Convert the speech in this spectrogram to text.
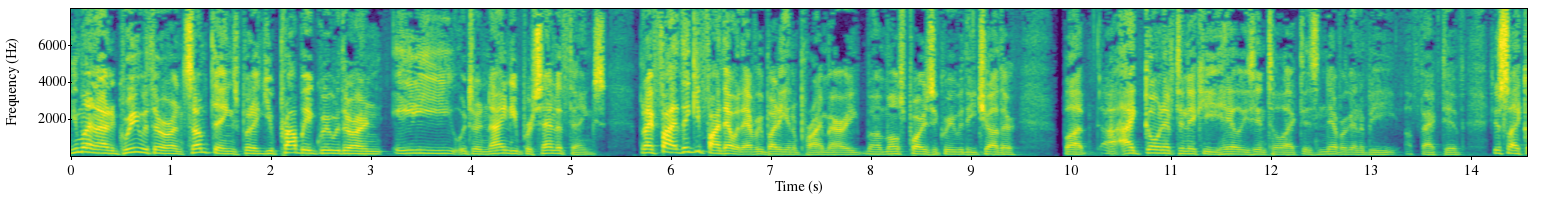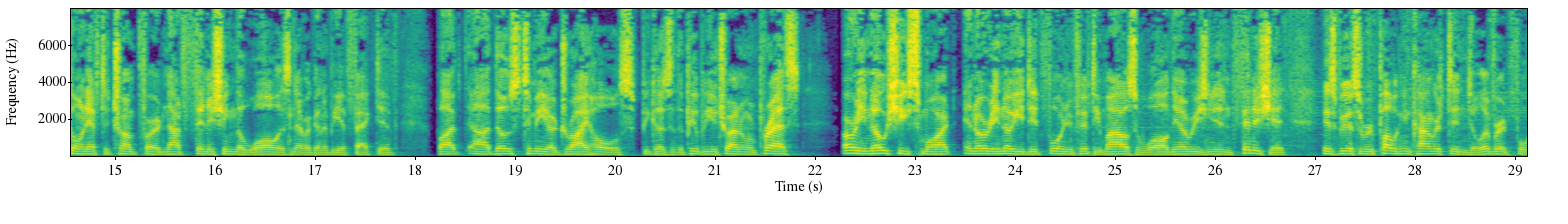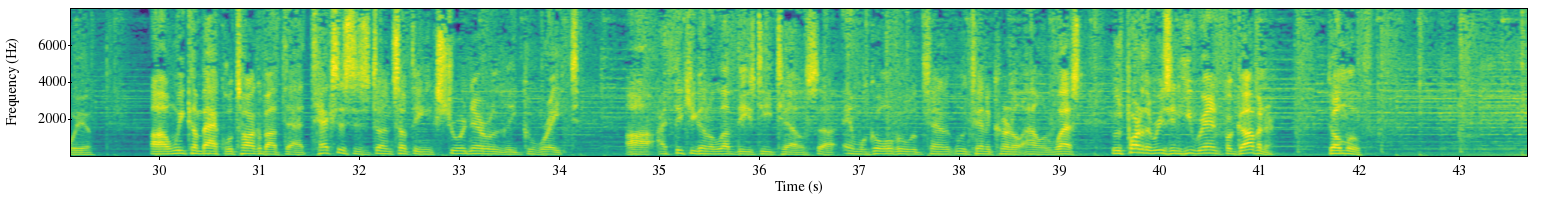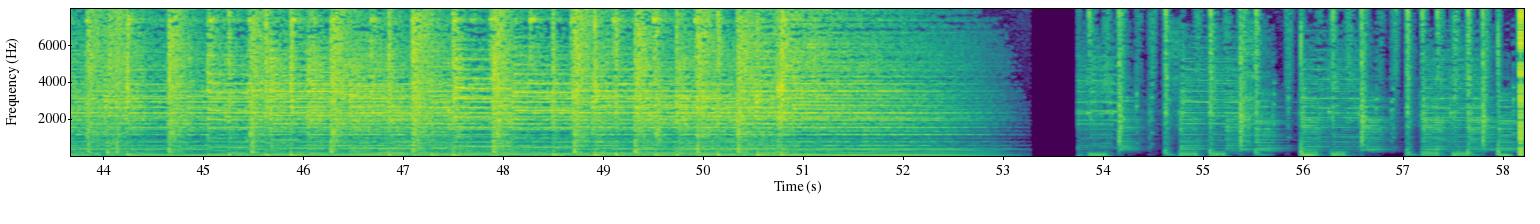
You might not agree with her on some things, but you probably agree with her on 80 or 90 percent of things. But I, find, I think you find that with everybody in a primary. Uh, most parties agree with each other. But I going after Nikki Haley's intellect is never going to be effective. Just like going after Trump for not finishing the wall is never going to be effective. But uh, those to me are dry holes because of the people you're trying to impress already know she's smart and already know you did 450 miles of wall. And the only reason you didn't finish it is because the Republican Congress didn't deliver it for you. Uh, when we come back, we'll talk about that. Texas has done something extraordinarily great uh, I think you're going to love these details, uh, and we'll go over with Lieutenant, Lieutenant Colonel Allen West, who was part of the reason he ran for governor. Don't move.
